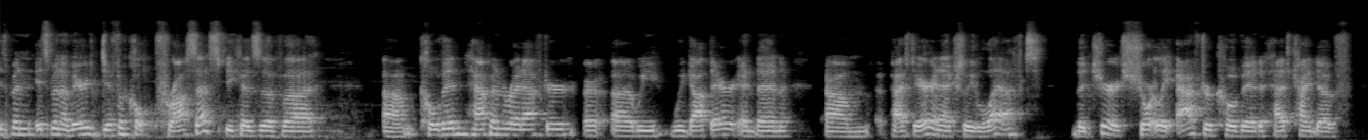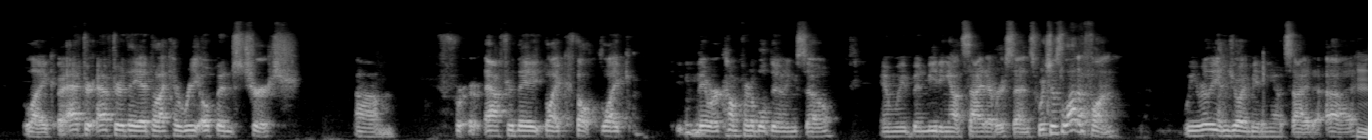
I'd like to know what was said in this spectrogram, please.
it's been it's been a very difficult process because of uh, um, COVID happened right after uh, we we got there, and then um, Pastor Aaron actually left the church shortly after COVID had kind of like after after they had like a reopened church um, for after they like felt like they were comfortable doing so, and we've been meeting outside ever since, which is a lot of fun. We really enjoy meeting outside. Uh, Hmm.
